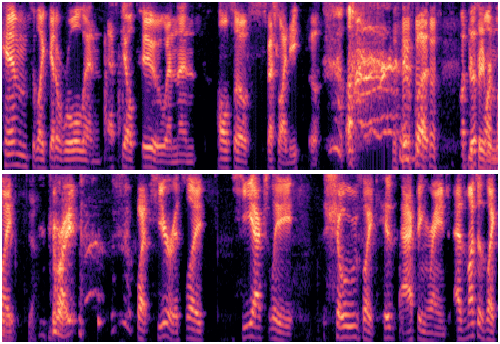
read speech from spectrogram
him to like get a role in SPL two and then also Special ID. but but Your this one movie. like yeah. right? but here it's like he actually shows like his acting range as much as like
